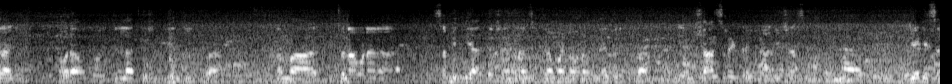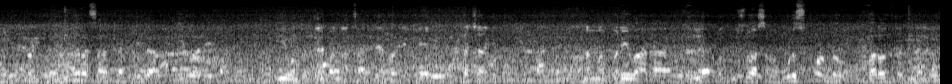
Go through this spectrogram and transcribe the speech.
ನಾಗರಾಜ್ ಅವರ ಒಂದು ಜಿಲ್ಲಾಧ್ಯಕ್ಷ ನೇತೃತ್ವ ನಮ್ಮ ಚುನಾವಣಾ ಸಮಿತಿಯ ಅಧ್ಯಕ್ಷ ಸಿದ್ದರಾಮಯ್ಯ ಅವರ ನೇತೃತ್ವ ಶಾಸಕರು ಮಾಜಿ ಶಾಸಕರು ಜೆ ಡಿ ಎಸ್ ಮುಖಂಡರು ಎಲ್ಲರ ಸಹಕಾರದಿಂದ ಈ ಬಾರಿ ಈ ಒಂದು ಗೆಲುವನ್ನು ಸಾಧ್ಯ ಮಾಡಲಿಕ್ಕೆ ಖರ್ಚಾಗಿದೆ ನಮ್ಮ ಪರಿವಾರ ಇವರೆಲ್ಲರ ಒಂದು ವಿಶ್ವಾಸವನ್ನು ಉಳಿಸ್ಕೊಂಡು ಬರುವಂಥದ್ದಲ್ಲಿ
